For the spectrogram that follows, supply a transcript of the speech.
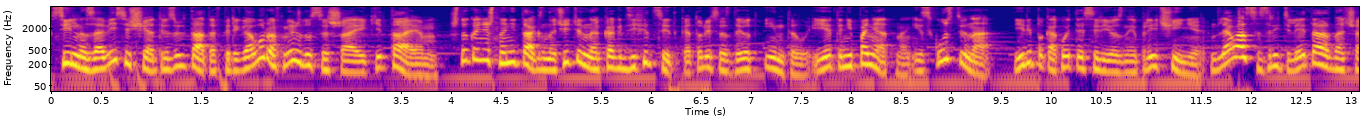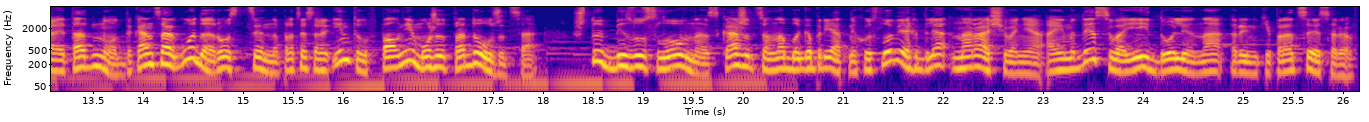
сильно зависящие от результатов переговоров между США и Китаем. Что, конечно, не так значительно, как дефицит, который создает Intel, и это непонятно, искусственно или по какой-то серьезной причине. Для вас, зрители, это означает одно. До конца года рост цен на процессоры Intel вполне может продолжиться что безусловно скажется на благоприятных условиях для наращивания AMD своей доли на рынке процессоров.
